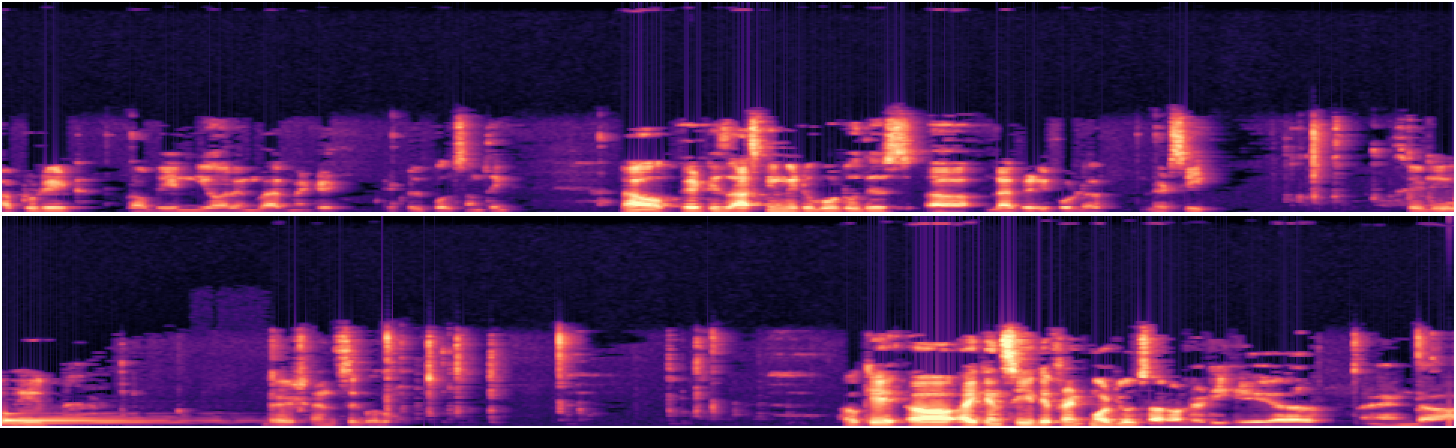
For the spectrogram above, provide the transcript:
up to date. Probably in your environment it, it will pull something. Now it is asking me to go to this uh, library folder. Let's see. Cd lib dash ansible okay uh, i can see different modules are already here and uh,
